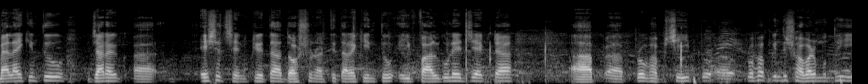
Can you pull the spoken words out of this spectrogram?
মেলায় কিন্তু যারা এসেছেন ক্রেতা দর্শনার্থী, তারা কিন্তু এই ফাল্গুনের যে একটা প্রভাব, সেই প্রভাব কিন্তু সবার মধ্যেই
